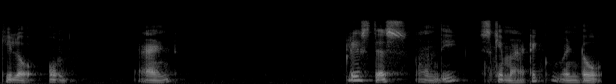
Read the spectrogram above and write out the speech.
kilo ohm and place this on the schematic window.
